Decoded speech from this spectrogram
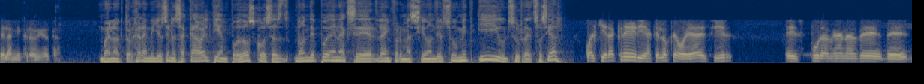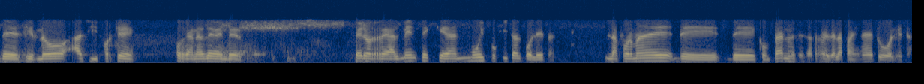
de, la microbiota. Bueno, doctor Jaramillo, se nos acaba el tiempo. Dos cosas. ¿Dónde pueden acceder la información del Summit y su red social? Cualquiera creería que lo que voy a decir es puras ganas de, de, decirlo así porque por ganas de vender. Pero realmente quedan muy poquitas boletas. La forma de, de, comprarlas es a través de la página de tu boleta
